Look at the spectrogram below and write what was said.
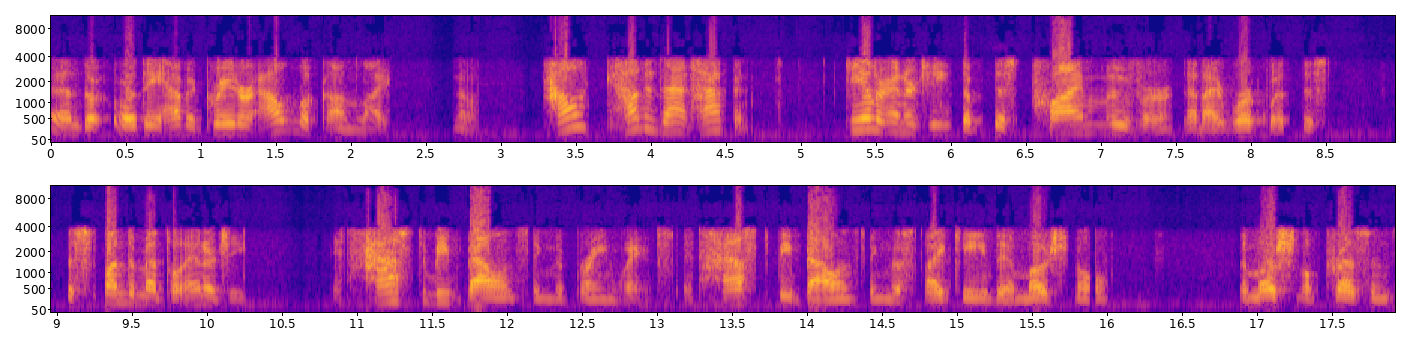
and or they have a greater outlook on life. You know, how how did that happen? Scalar energy, the, this prime mover that I work with, this this fundamental energy, it has to be balancing the brain waves. It has to be balancing the psyche, the emotional, the emotional presence.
